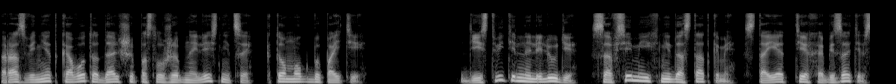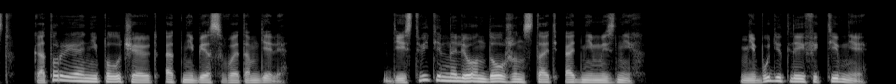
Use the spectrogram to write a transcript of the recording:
Разве нет кого-то дальше по служебной лестнице, кто мог бы пойти? Действительно ли люди, со всеми их недостатками, стоят тех обязательств, которые они получают от небес в этом деле? Действительно ли он должен стать одним из них? Не будет ли эффективнее,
